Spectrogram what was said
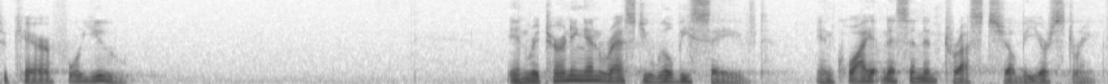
to care for you. In returning and rest, you will be saved. In quietness and in trust shall be your strength.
